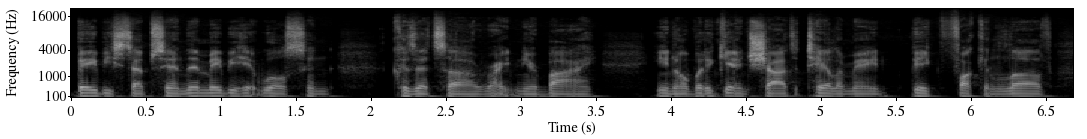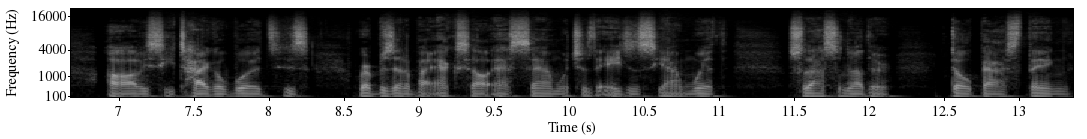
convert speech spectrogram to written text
baby steps in. Then maybe hit Wilson because that's uh, right nearby. You know, but again, shout out to TaylorMade, big fucking love. Uh, obviously, Tiger Woods is represented by XLSM, which is the agency I'm with. So that's another dope ass thing.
